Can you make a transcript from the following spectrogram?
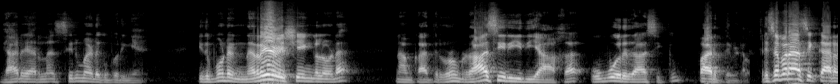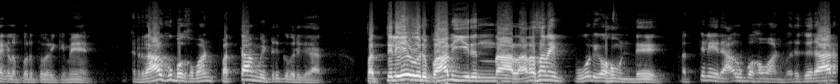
யார் யாரெல்லாம் சினிமா எடுக்க போகிறீங்க இது போன்ற நிறைய விஷயங்களோட நாம் காத்திருக்கிறோம். ராசி ரீதியாக ஒவ்வொரு ராசிக்கும் பார்த்து விடலாம் ரிஷபராசிக்காரர்களை பொறுத்த வரைக்குமே ராகு பகவான் பத்தாம் வீட்டிற்கு வருகிறார். பத்திலே ஒரு பாவி இருந்தால் அரசனை போல் யோகம் உண்டு. பத்திலே ராகு பகவான் வருகிறார்.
